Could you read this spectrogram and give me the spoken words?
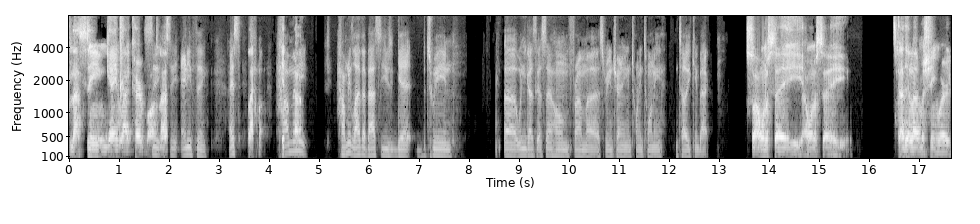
not seeing game like curveballs see, not seeing anything. I just Like, how, how yeah. many how many live at bats do you get between uh, when you guys got sent home from uh, spring training in 2020 until you came back? So I want to say, I want to say, I did a lot of machine work.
